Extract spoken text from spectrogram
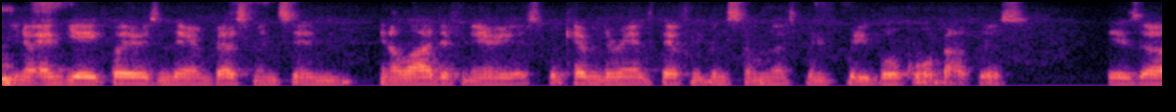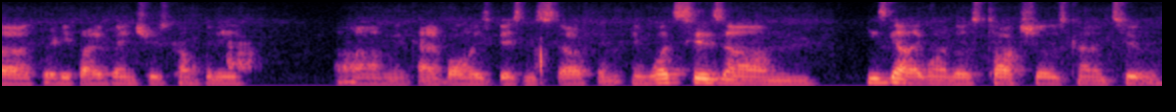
you know NBA players and their investments in in a lot of different areas. But Kevin Durant's definitely been someone that's been pretty vocal about this. His uh, 35 Ventures company um, and kind of all his business stuff. And, and what's his um he's got like one of those talk shows kind of too.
